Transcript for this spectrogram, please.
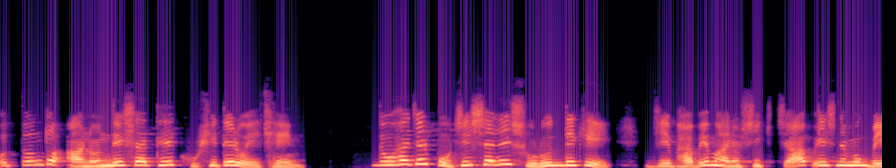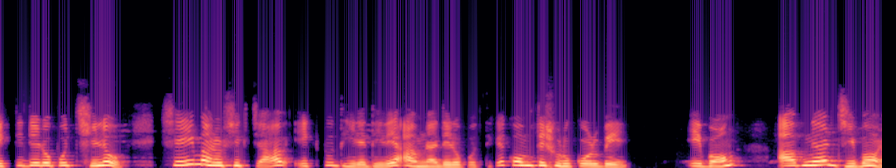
অত্যন্ত আনন্দের সাথে খুশিতে রয়েছেন। দু হাজার পঁচিশ সালের শুরুর দিকে যেভাবে মানসিক চাপ এস নামক ব্যক্তিদের ওপর ছিল, সেই মানসিক চাপ একটু ধীরে ধীরে আপনাদের ওপর থেকে কমতে শুরু করবে। এবং আপনার জীবন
